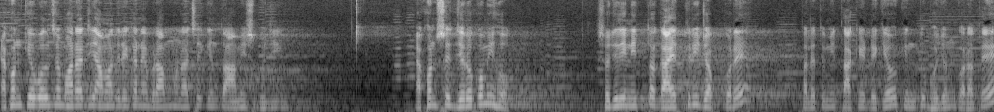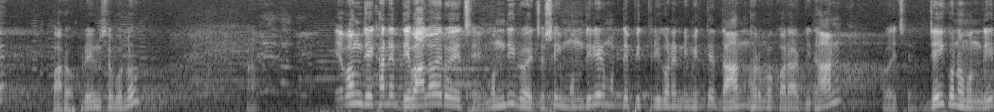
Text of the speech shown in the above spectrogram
এখন কেউ বলছে, মহারাজি আমাদের এখানে ব্রাহ্মণ আছে, কিন্তু আমিষ বুঝি এখন সে যেরকমই হোক, সে যদি নিত্য গায়ত্রী জপ করে, তাহলে তুমি তাকে ডেকেও কিন্তু ভোজন করাতে পারো। প্রেম সে বলো। হ্যাঁ। এবং যেখানে দেবালয় রয়েছে, মন্দির রয়েছে, সেই মন্দিরের মধ্যে পিতৃগণের নিমিত্তে দান ধর্ম করার বিধান রয়েছে। যেই কোনো মন্দির,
